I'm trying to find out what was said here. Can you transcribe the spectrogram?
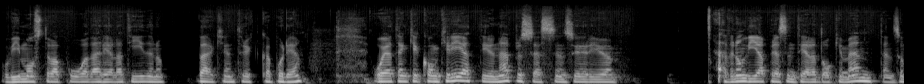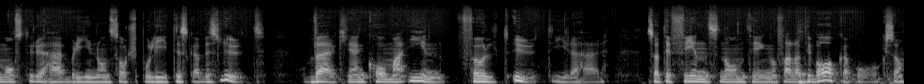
Och vi måste vara på där hela tiden och verkligen trycka på det. Och jag tänker konkret i den här processen så är det ju även om vi har presenterat dokumenten så måste det här bli någon sorts politiska beslut och verkligen komma in fullt ut i det här så att det finns någonting att falla tillbaka på också.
